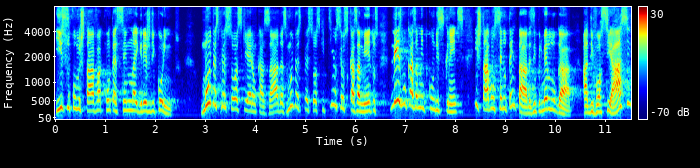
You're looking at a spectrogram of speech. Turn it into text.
Isso como estava acontecendo na igreja de Corinto. Muitas pessoas que eram casadas, muitas pessoas que tinham seus casamentos, mesmo casamento com descrentes, estavam sendo tentadas, em primeiro lugar, a divorciar-se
